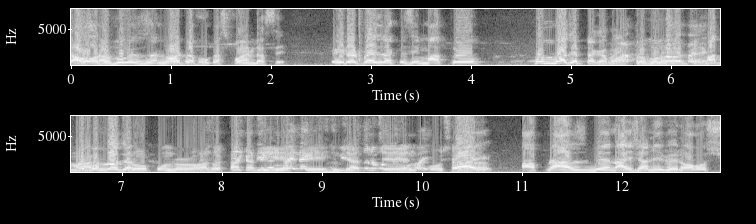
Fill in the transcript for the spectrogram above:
তাও তাও অটো ফোকাস আছে নয়টা ফোকাস পয়েন্ট আছে। এটার প্রাইস রাখতেছি মাত্র পনেরো হাজার টাকা ভাই। মাত্র পনেরো হাজার মাত্র 15,000 মাত্র পনেরো হাজার টাকা দিয়ে যাচ্ছেন ভাই আপনি আসবেন আইসা নিবেন। অবশ্য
